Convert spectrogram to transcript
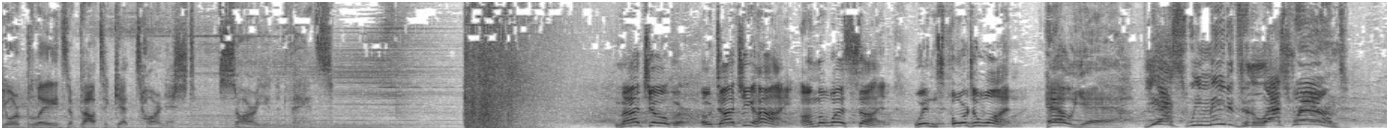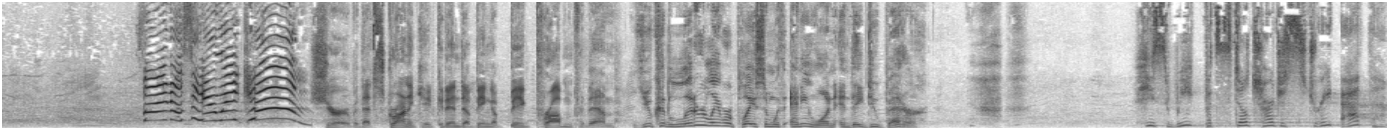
Your blade's about to get tarnished. Sorry in advance. Match over. Odachi High on the west side wins 4 to 1. Hell yeah! Yes, we made it to the last round! Finals, here we come! Sure, but that scrawny kid could end up being a big problem for them. You could literally replace him with anyone and they'd do better. He's weak, but still charges straight at them.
